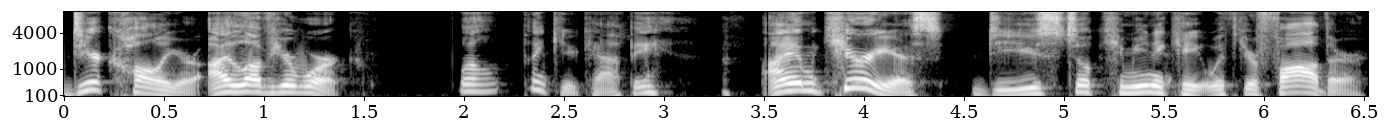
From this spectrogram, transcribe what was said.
Dear Collier, I love your work. Well, thank you, Kathy. I am curious do you still communicate with your father?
